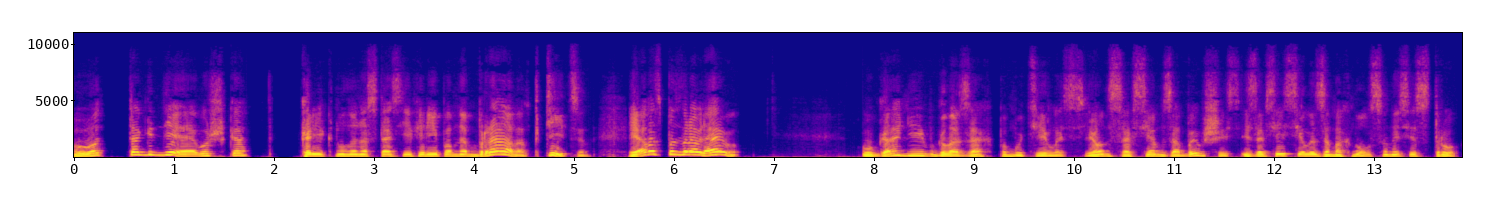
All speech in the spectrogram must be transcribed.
«Вот так девушка!» — крикнула Настасья Филипповна. «Браво, Птицын! Я вас поздравляю!» У Гани в глазах помутилось, и он, совсем забывшись, изо всей силы замахнулся на сестру.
